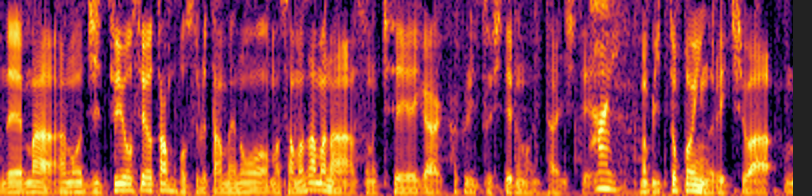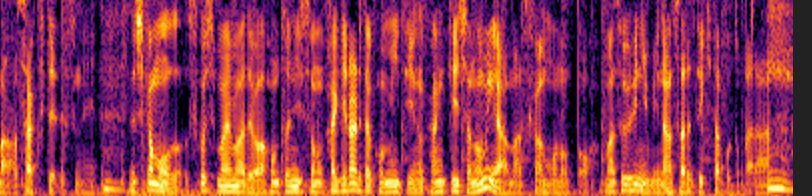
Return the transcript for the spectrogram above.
でまあ、あの実用性を担保するためのさまざ、まなその規制が確立しているのに対して、はい。まあ、ビットコインの歴史はまあ浅くてですね、でしかも少し前までは本当にその限られたコミュニティの関係者のみがまあ使うものと、まあ、そういうふうに見なされてきたことから、ええ。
